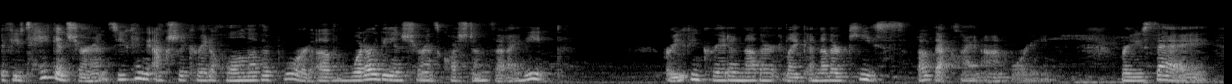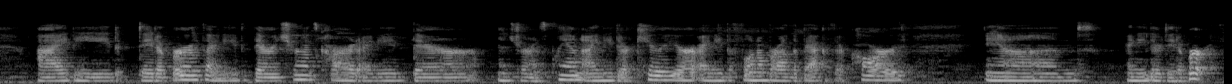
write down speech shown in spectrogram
If you take insurance, you can actually create a whole other board of what are the insurance questions that I need. Or you can create another, like another piece of that client onboarding where you say, I need date of birth, I need their insurance card, I need their insurance plan, I need their carrier, I need the phone number on the back of their card, and I need their date of birth.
